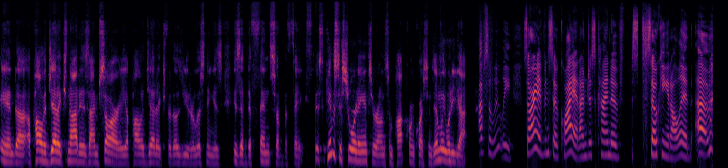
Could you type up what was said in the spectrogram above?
and uh, apologetics, not as I'm sorry, apologetics for those of you that are listening is is a defense of the faith. Just give us a short answer on some popcorn questions. Emily, what do you got? Absolutely. Sorry, I've been so quiet. I'm just kind of soaking it all in. Um,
